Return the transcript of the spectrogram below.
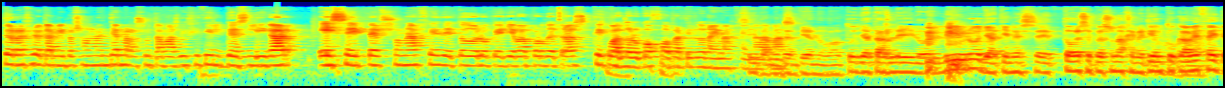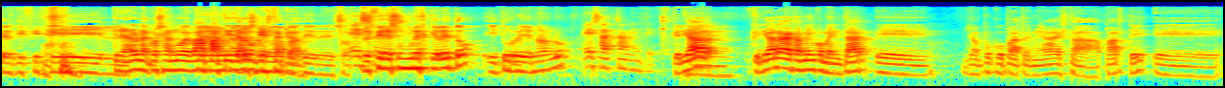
te refiero que a mí personalmente me resulta más difícil desligar ese personaje de todo lo que lleva por detrás que cuando lo cojo a partir de una imagen Sí, nada también te más. entiendo. Cuando tú ya te has leído el libro, ya tienes eh, todo ese personaje metido en tu cabeza y te es difícil Crear una cosa nueva a partir de algo que está nueva a partir de eso. Eso Prefieres es. un esqueleto y tú rellenarlo. Exactamente. Quería, Eh. quería ahora también comentar, eh, ya un poco para terminar esta parte, eh,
